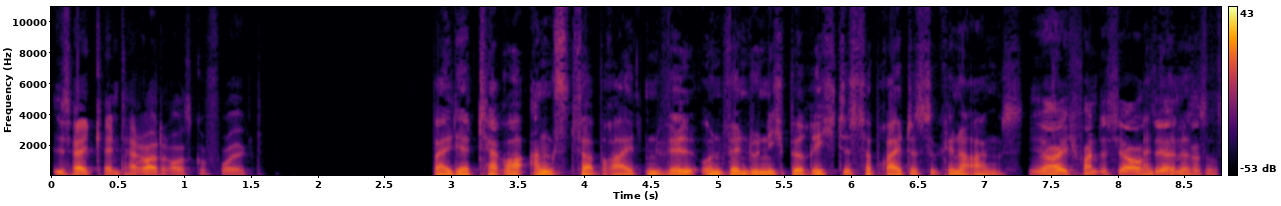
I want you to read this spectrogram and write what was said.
ist halt kein Terror draus gefolgt. Weil der Terror Angst verbreiten will und wenn du nicht berichtest, verbreitest du keine Angst. Ja, ich fand es ja auch Meinst sehr interessant.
